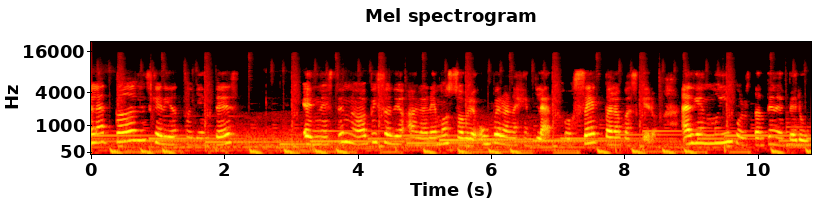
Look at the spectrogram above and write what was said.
Hola a todos mis queridos oyentes. En este nuevo episodio hablaremos sobre un peruano ejemplar, José Tola Pasquero, alguien muy importante en el Perú.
